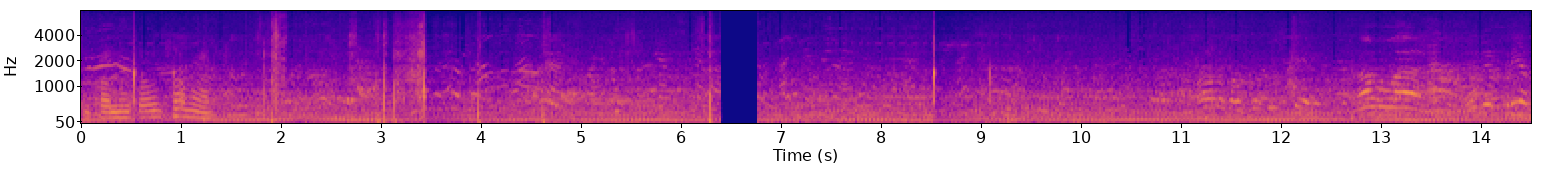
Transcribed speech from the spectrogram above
Ficar no calçamento. Não há. Eu venho preso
